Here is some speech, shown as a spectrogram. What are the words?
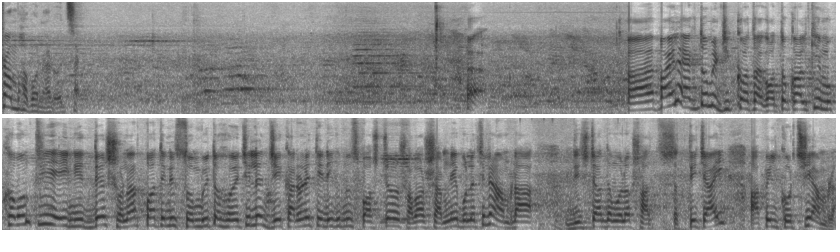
সম্ভাবনা রয়েছে। পাইলে একদমই ঠিক কথা। গতকালকে মুখ্যমন্ত্রী এই নির্দেশ শোনার পর তিনি স্তম্ভিত হয়েছিলেন যে কারণে তিনি কিন্তু স্পষ্ট সবার সামনে বলেছিলেন আমরা দৃষ্টান্তমূলক শাস্তি চাই আপিল করছি আমরা।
